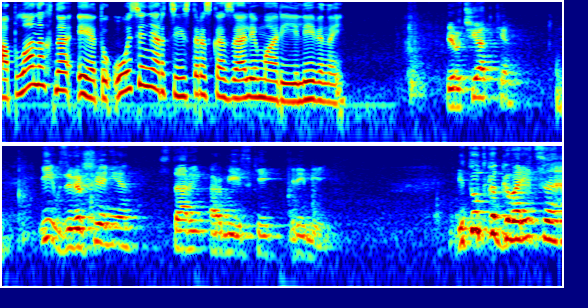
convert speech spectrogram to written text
О планах на эту осень артисты рассказали Марии Левиной. Перчатки и в завершение старый армейский ремень. И тут, как говорится,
